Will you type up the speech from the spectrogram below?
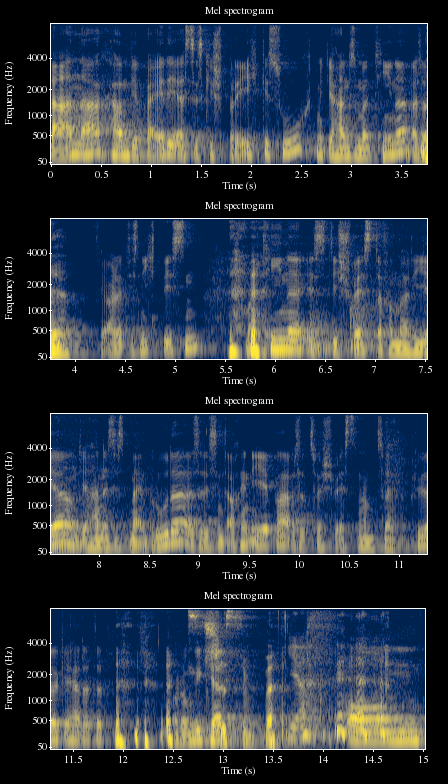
Danach haben wir beide erst das Gespräch gesucht mit Johannes und Martina. Also ja. für alle, die es nicht wissen, Martina ist die Schwester von Maria und Johannes ist mein Bruder. Also wir sind auch ein Ehepaar. Also zwei Schwestern haben zwei Brüder geheiratet. Oder umgekehrt. Das ist super. Ja. Und,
